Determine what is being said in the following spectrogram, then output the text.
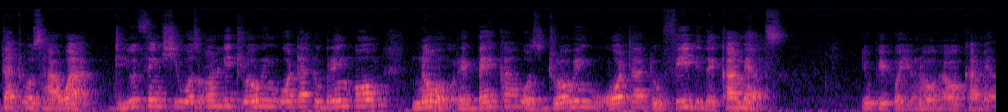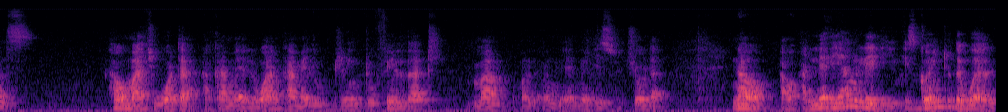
That was her work. Do you think she was only drawing water to bring home? No, Rebecca was drawing water to feed the camels. You people, you know how camels, how much water a camel, one camel would drink to fill that mom on, on, on his shoulder. Now, a, a young lady is going to the well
